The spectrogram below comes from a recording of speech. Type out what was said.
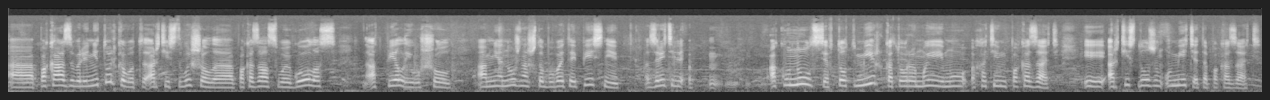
э, показывали не только вот артист вышел, э, показал свой голос, отпел и ушел, а мне нужно, чтобы в этой песне зритель окунулся в тот мир, который мы ему хотим показать. И артист должен уметь это показать.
